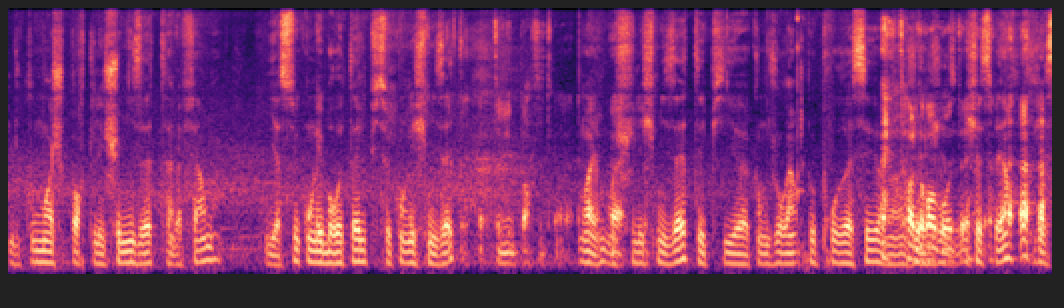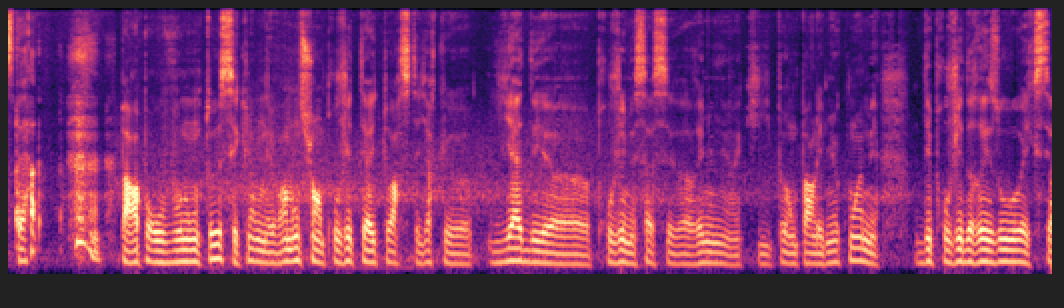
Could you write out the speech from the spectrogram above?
Du coup, moi, je porte les chemisettes à la ferme. Il y a ceux qui ont les bretelles, puis ceux qui ont les chemisettes. T'as mis le parti, toi. Ouais, moi, je suis les chemisettes. Et puis, euh, quand j'aurai un peu progressé, euh, j'espère, j'espère. Par rapport aux volonteux, c'est que là, on est vraiment sur un projet de territoire. C'est-à-dire qu'il y a des euh, projets, mais ça, c'est Rémi euh, qui peut en parler mieux que moi, mais des projets de réseau, etc.,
